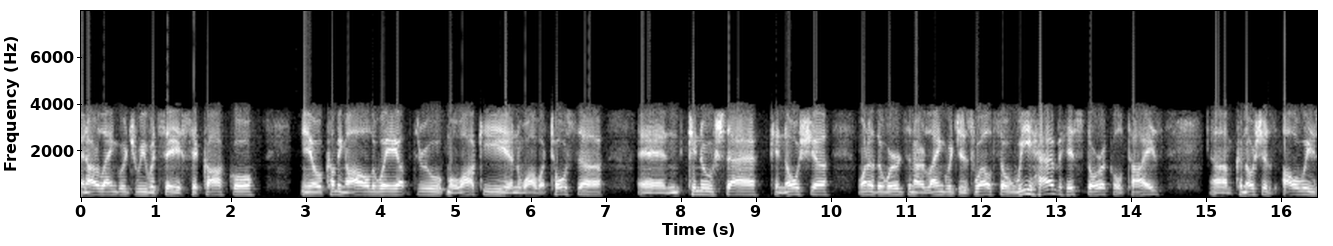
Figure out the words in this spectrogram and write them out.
In our language, we would say Sikako, you know, coming all the way up through Milwaukee and Wauwatosa and Kenosha, Kenosha, one of the words in our language as well. So we have historical ties um, Kenosha has always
